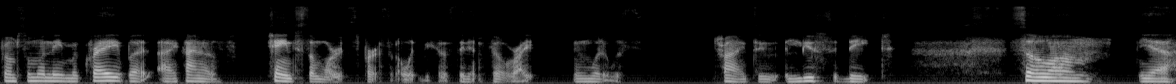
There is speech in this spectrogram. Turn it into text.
from someone named MacRae, but I kind of changed some words personally because they didn't feel right in what it was trying to elucidate. So, um, yeah.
